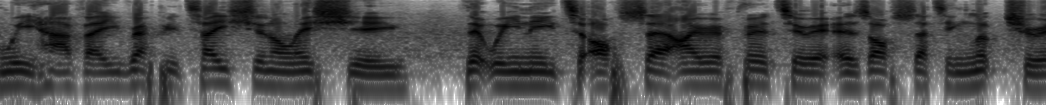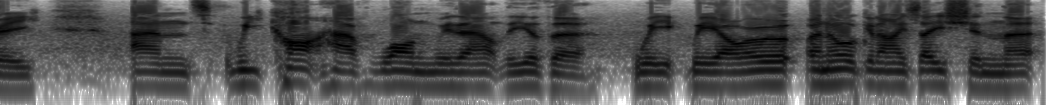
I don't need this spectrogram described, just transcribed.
we have a reputational issue that we need to offset. I refer to it as offsetting luxury, and we can't have one without the other. We, we are an organisation that,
